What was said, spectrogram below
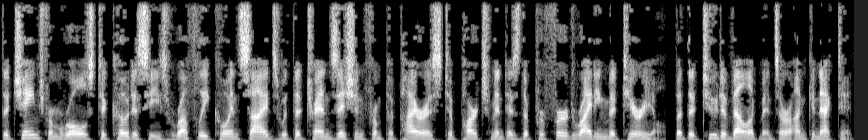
The change from rolls to codices roughly coincides with the transition from papyrus to parchment as the preferred writing material, but the two developments are unconnected.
